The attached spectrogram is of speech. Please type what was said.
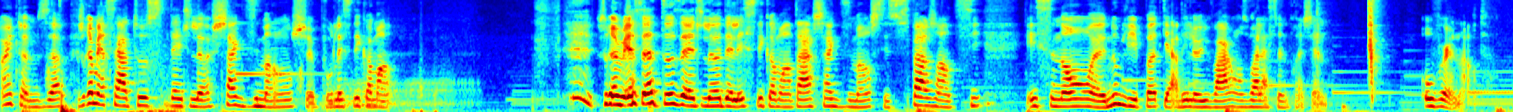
un thumbs up. Je remercie à tous d'être là chaque dimanche pour laisser des commentaires. Je remercie à tous d'être là, de laisser des commentaires chaque dimanche, c'est super gentil. Et sinon, euh, n'oubliez pas de garder l'œil vert, on se voit la semaine prochaine. Over and out.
